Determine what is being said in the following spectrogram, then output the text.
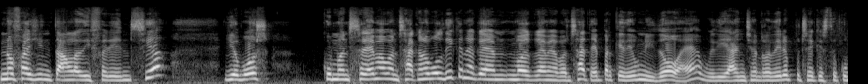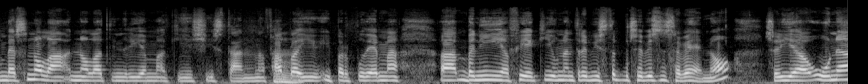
no facin tant la diferència, llavors començarem a avançar, que no vol dir que no haguem, no haguem avançat, eh? perquè Déu-n'hi-do, eh? vull dir, anys enrere potser aquesta conversa no la, no la tindríem aquí així tan afable mm. i, i per poder uh, venir a fer aquí una entrevista potser vés a saber, no? Seria una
